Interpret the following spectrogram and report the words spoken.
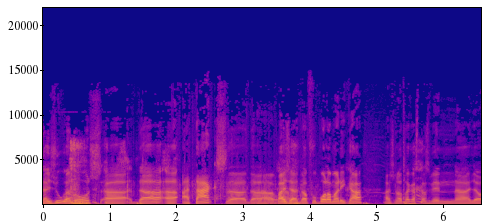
de jugadors, uh, d'atacs, uh, de, vaja, de futbol americà. Es nota que estàs ben allò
